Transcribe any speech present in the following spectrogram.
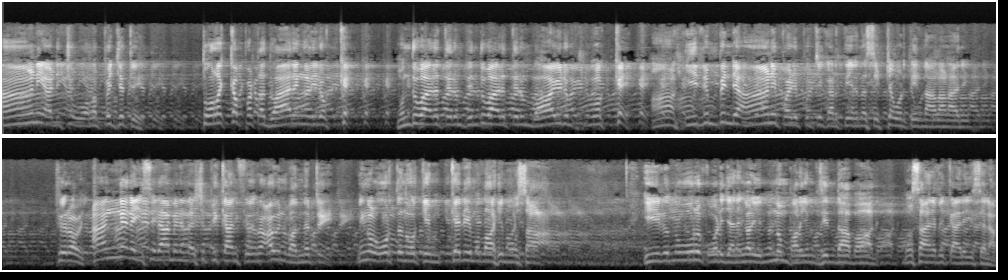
ആണി അടിച്ചു ഉറപ്പിച്ചിട്ട് തുറക്കപ്പെട്ട ദ്വാരങ്ങളിലൊക്കെ മുന്തുവാരത്തിലും പിന്തുവാരത്തിലും വായിലും ഒക്കെ ആ ഇരുമ്പിന്റെ ആണി പഴിപ്പിച്ച് കടത്തിയിരുന്ന ശിക്ഷ കൊടുത്തിരുന്ന ആളാണ് ആര്? ഫിറോവിൻ. അങ്ങനെ ഇസ്ലാമിനെ നശിപ്പിക്കാൻ ഫിറോവിൻ വന്നിട്ട് നിങ്ങൾ ഓർത്തു നോക്കിയും കലീമുല്ലാഹി മൂസ. ഇരുന്നൂറ് കോടി ജനങ്ങൾ ഇന്നും പറയും ജിന്ദാബാദ്. മൂസാ നബിക്ക് അലൈഹി സ്വലാം.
